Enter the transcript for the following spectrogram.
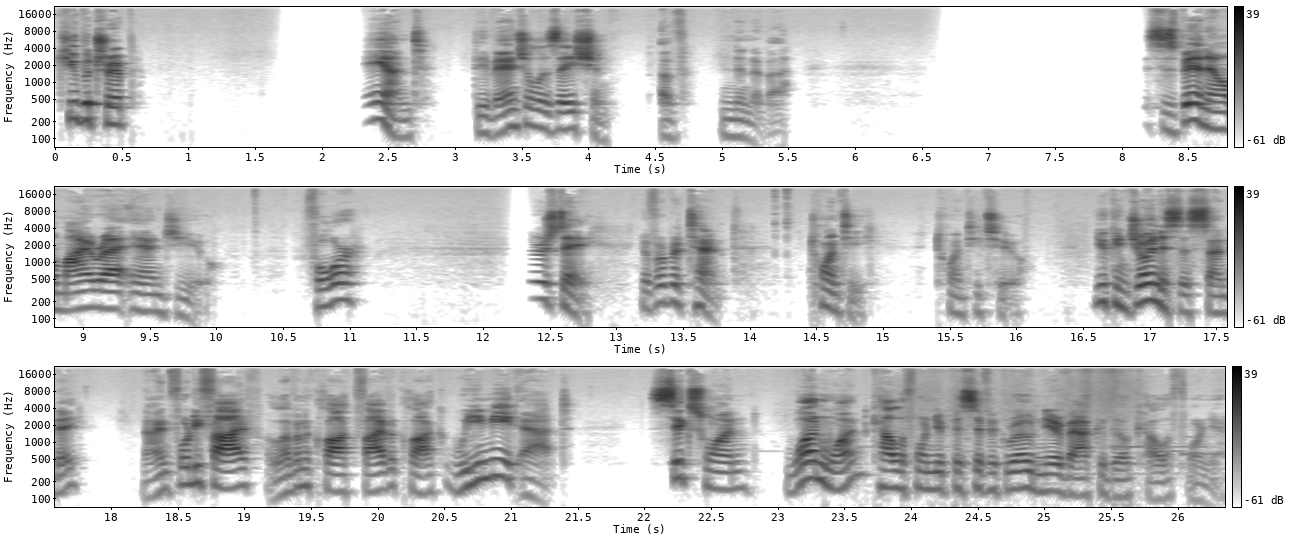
Cuba trip and the evangelization of Nineveh. This has been Elmira and you for Thursday, November 10th, 2022. You can join us this Sunday, 9:45, 11 o'clock, 5 o'clock. We meet at 6111 California Pacific Road near Vacaville, California.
